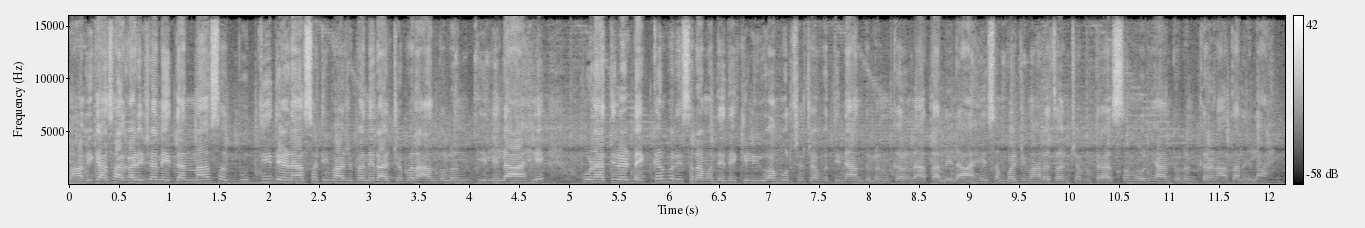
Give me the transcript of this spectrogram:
महाविकास आघाडीच्या नेत्यांना सद्बुद्धी देण्यासाठी भाजपाने राज्यभर आंदोलन केलेलं आहे. पुण्यातील डेक्कर परिसरामध्ये देखील युवा मोर्चाच्या वतीने आंदोलन करण्यात आलेलं आहे. संभाजी महाराजांच्या पुतळ्यासमोर हे आंदोलन करण्यात आलेलं आहे.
